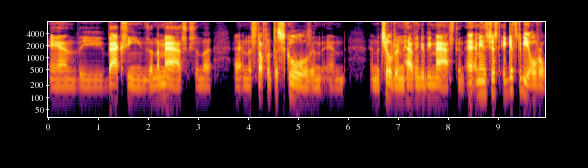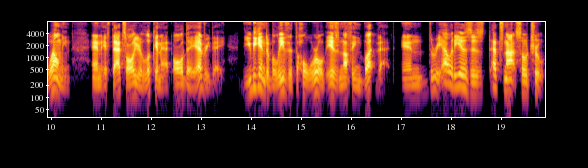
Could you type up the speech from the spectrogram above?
and the vaccines and the masks and the and the stuff with the schools and and and the children having to be masked. And I mean it's just it gets to be overwhelming. And if that's all you're looking at all day every day you begin to believe that the whole world is nothing but that. And the reality is is that's not so true.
